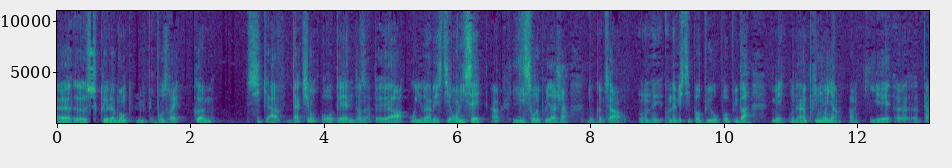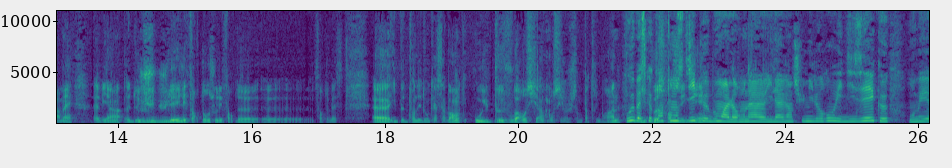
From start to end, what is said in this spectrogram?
euh, euh, ce que la banque lui proposerait comme SICAV d'actions européennes dans un PEA où il va investir en lycée. Hein. Lissons le prix d'achat. Donc comme ça, on n'investit pas au plus haut, pas au plus bas, mais on a un prix moyen hein, qui est, euh, permet eh bien, de juguler les fortes hausses ou les fortes, euh, fortes baisses. Euh, il peut demander donc à sa banque, ou il peut voir aussi un conseiller de son patrimoine. Oui, parce que quand on se dit que, bon, alors on a, il a 28 000 euros, il disait qu'on met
